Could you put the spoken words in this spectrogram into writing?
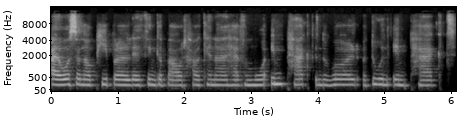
I also know people they think about how can I have more impact in the world or do an impact,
